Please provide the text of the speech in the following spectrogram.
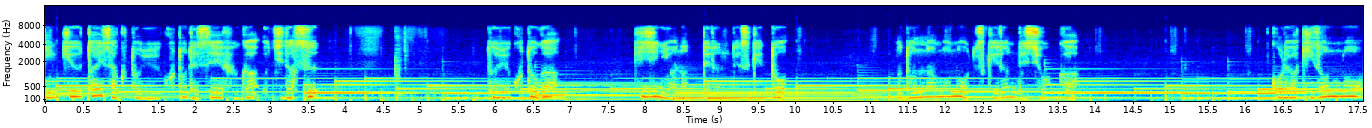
緊急対策ということで政府が打ち出すということが記事にはなってるんですけど、どんなものをつけるんでしょうか。これは既存の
